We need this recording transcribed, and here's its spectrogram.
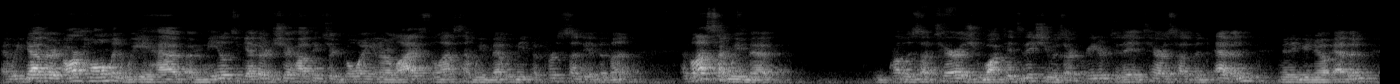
and we gather at our home and we have a meal together and share how things are going in our lives. And the last time we met, we meet the first Sunday of the month. And the last time we met, you probably saw Tara as you walked in today. She was our greeter today, and Tara's husband, Evan. Many of you know Evan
